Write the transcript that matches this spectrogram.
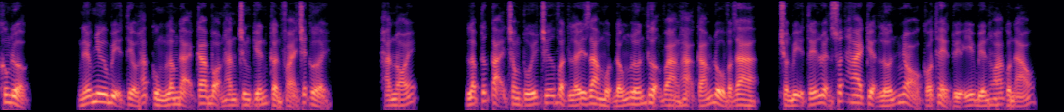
không được. Nếu như bị tiểu hắc cùng lâm đại ca bọn hắn chứng kiến cần phải chết cười. Hắn nói, lập tức tại trong túi chữ vật lấy ra một đống lớn thượng vàng hạ cám đồ vật ra, chuẩn bị tế luyện xuất hai kiện lớn nhỏ có thể tùy ý biến hóa quần áo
